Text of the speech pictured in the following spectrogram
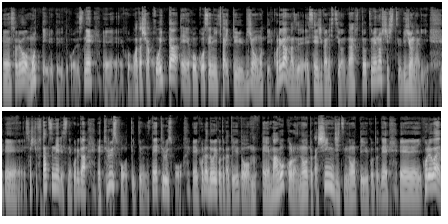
えそれを持っているというところですね。え、私はこういった、え方向性に行きたいというビジョンを持っている。これが、まず、政治家に必要な一つ目の資質、ビジョナリー。えー、そして二つ目ですね。これが、え truthful って言ってるんですね。truthful。えー、これはどういうことかというと、えー、真心のとか真実のっていうことで、えー、これは、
